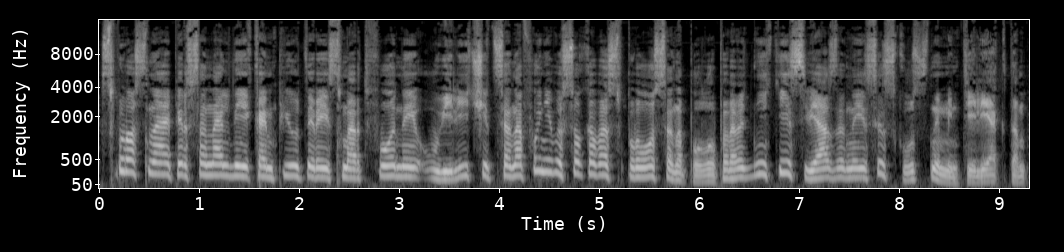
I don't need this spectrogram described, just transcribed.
Спрос на персональные компьютеры и смартфоны увеличится на фоне высокого спроса на полупроводники, связанные с искусственным интеллектом.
